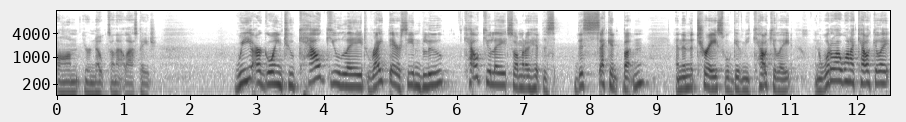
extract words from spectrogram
on your notes on that last page. We are going to calculate right there, see in blue, calculate. So I'm going to hit this, this second button and then the trace will give me calculate. And what do I want to calculate?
